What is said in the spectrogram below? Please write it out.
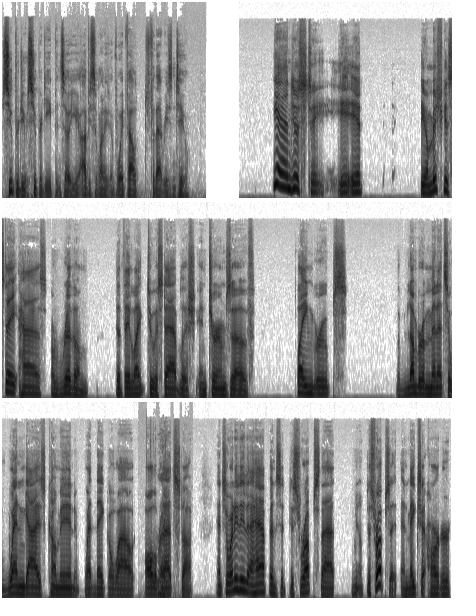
super deep, super deep, and so you obviously want to avoid foul for that reason too. Yeah, and just it, it, you know, Michigan State has a rhythm that they like to establish in terms of playing groups, the number of minutes, and when guys come in, and when they go out, all of Right. that stuff. And so anything that happens that disrupts that, you know, disrupts it and makes it harder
